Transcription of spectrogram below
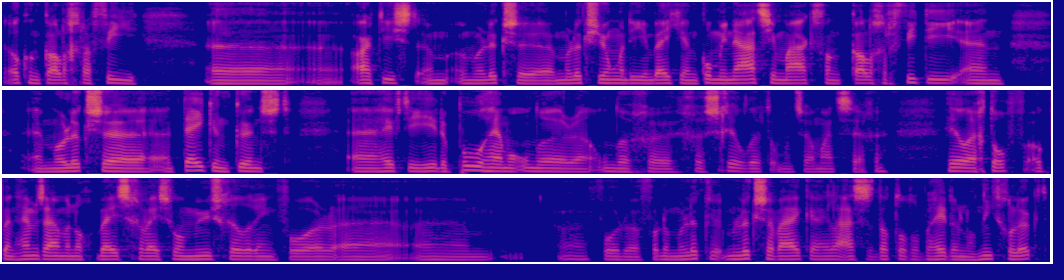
ook een calligrafie uh, artiest, een, Molukse, Molukse jongen die een beetje een combinatie maakt van calligrafie en, en Molukse tekenkunst. heeft hij hier de pool helemaal onder, onder geschilderd, om het zo maar te zeggen. Heel erg tof. Ook met hem zijn we nog bezig geweest voor een muurschildering voor, um, voor de, voor de Molukse, wijken. Helaas is dat tot op heden nog niet gelukt.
